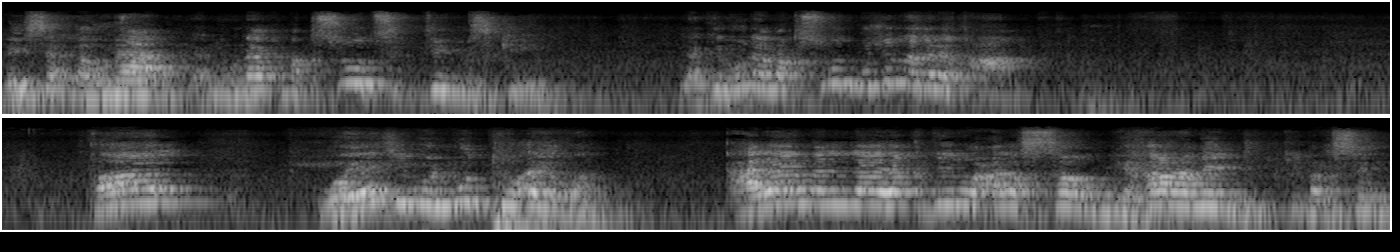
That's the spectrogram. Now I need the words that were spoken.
ليس كهناك لأن هناك مقصود ستين مسكين. لكن هنا مقصود مجرد الإطعام. قال ويجب المد أيضا على من لا يقدر على الصوم لهرم كبر سن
